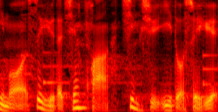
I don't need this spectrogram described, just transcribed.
一抹岁月的铅华，庆许一朵岁月，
